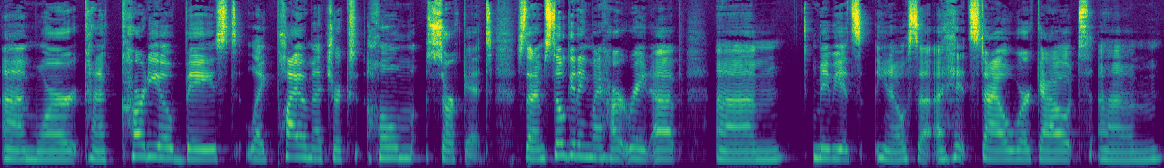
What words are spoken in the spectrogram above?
um, more kind of cardio based, like plyometrics home circuit so that I'm still getting my heart rate up. Um, maybe it's you know a HIIT style workout um,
